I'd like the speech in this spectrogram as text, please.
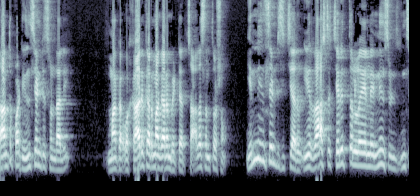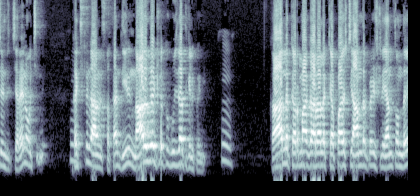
దాంతోపాటు ఇన్సెంటివ్స్ ఉండాలి. మాకు ఒక కార్యకర్మాగారం పెట్టారు చాలా సంతోషం. ఎన్ని ఇన్సెంటివ్స్ ఇచ్చారు? ఈ రాష్ట్ర చరిత్రలో ఎన్ని ఇన్సెంటివ్ ఇచ్చారు? అయినా వచ్చింది. ఖచ్చితంగా ఆనందిస్తాం. కానీ దీనికి నాలుగు రేట్లకు గుజరాత్కి వెళ్ళిపోయింది. కార్ల కర్మాగారాల కెపాసిటీ ఆంధ్రప్రదేశ్లో ఎంత ఉంది?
